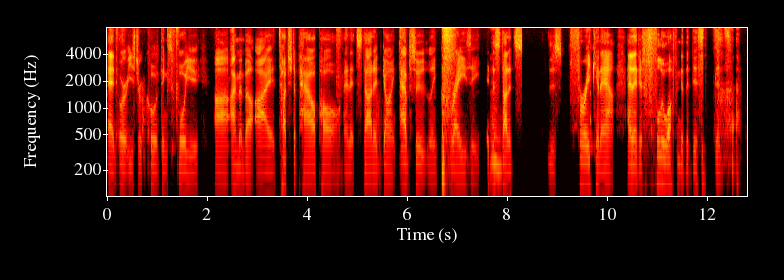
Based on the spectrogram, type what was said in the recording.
and or it used to record things for you. Uh, I remember I touched a power pole and it started going absolutely crazy. It just Mm. started just freaking out, and it just flew off into the distance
